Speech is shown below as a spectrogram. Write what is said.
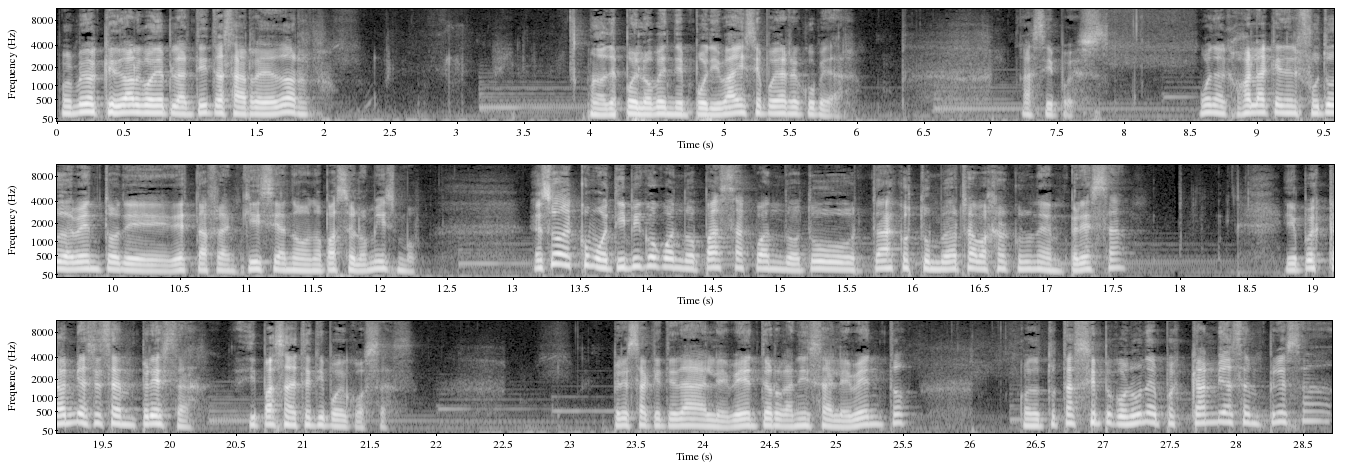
por lo menos quedó algo de plantitas alrededor. Bueno, después lo venden por eBay y se puede recuperar. Así pues. Bueno, ojalá que en el futuro evento de, de esta franquicia no, no pase lo mismo. Eso es como típico cuando pasa cuando tú estás acostumbrado a trabajar con una empresa y después cambias esa empresa y pasan este tipo de cosas. Empresa que te da el evento, organiza el evento. Cuando tú estás siempre con una y después cambias esa empresa,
